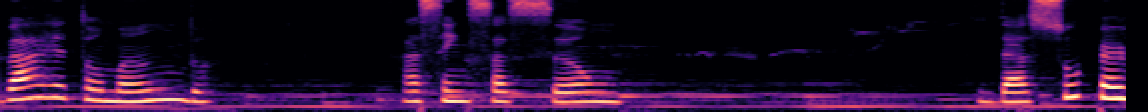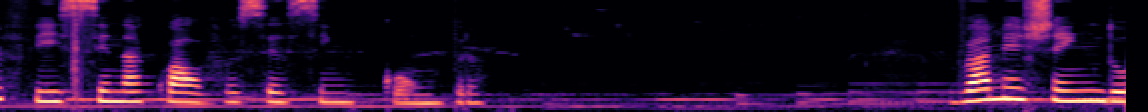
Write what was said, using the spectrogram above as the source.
vá retomando a sensação da superfície na qual você se encontra. Vá mexendo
